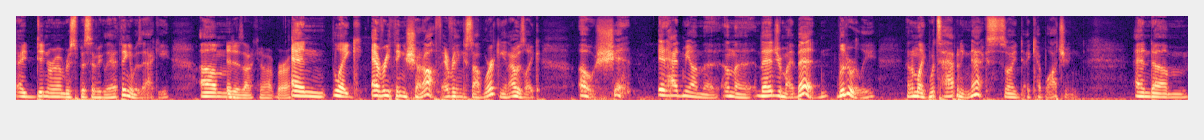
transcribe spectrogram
I didn't remember specifically. I think it was Aki. Um, It is Akihabara. and like everything shut off everything stopped working and i was like oh shit it had me on the on the, the edge of my bed literally and i'm like what's happening next so i, I kept watching and um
